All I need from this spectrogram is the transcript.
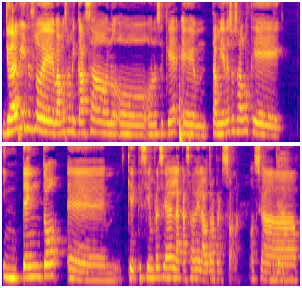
Yo ahora que dices lo de vamos a mi casa o no, o- o no sé qué, eh, también eso es algo que intento eh, que, que siempre sea en la casa de la otra persona. O sea,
